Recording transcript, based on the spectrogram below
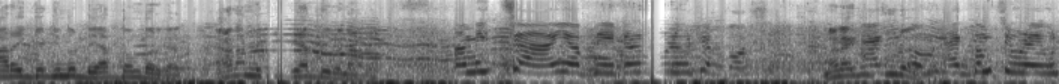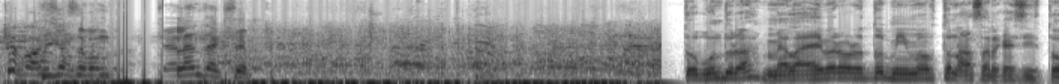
আর একটা কিন্তু ডেয়ার দম দরকার। এখন আপনি কি ডেয়ার দিবেন আরে আমি চাই আপনি এটার উপরে উঠে বসেন। মানে একদম একদম চূড়ায়? উঠে ঠিক আছে বন্ধু চ্যালেঞ্জ অ্যাকসেপ্ট তো বন্ধুরা, মেলা এবার ওরা তো মিমা মতন আসার খাইছি, তো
